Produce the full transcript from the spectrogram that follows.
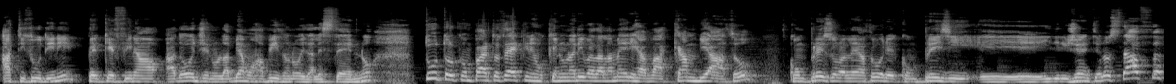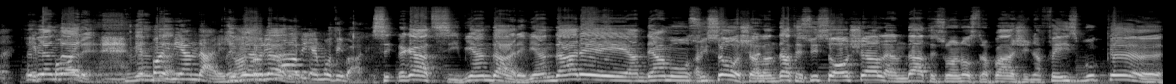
attitudini, perché fino ad oggi non l'abbiamo capito noi dall'esterno. Tutto il comparto tecnico che non arriva dall'America va cambiato, compreso l'allenatore e compresi eh, i dirigenti e lo staff. E via poi, andare, e via poi andare. via andare, E via giocatori andare. nuovi e motivati. Sì, ragazzi, via andare, via andare, andiamo sui social, andate sui social, andate sulla nostra pagina Facebook. eh,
